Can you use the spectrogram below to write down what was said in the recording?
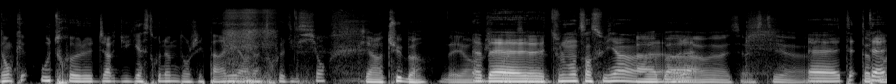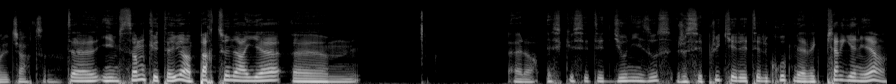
donc outre le Jack du gastronome dont j'ai parlé en introduction, Qui a un tube, d'ailleurs. ah bah, tout le monde s'en souvient. Ah euh, bah voilà. ouais, c'est resté euh, Euh, top dans les charts. il me semble que tu as eu un partenariat. euh, alors, est-ce que c'était Dionysos? Je sais plus quel était le groupe, mais avec Pierre Gagnère.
